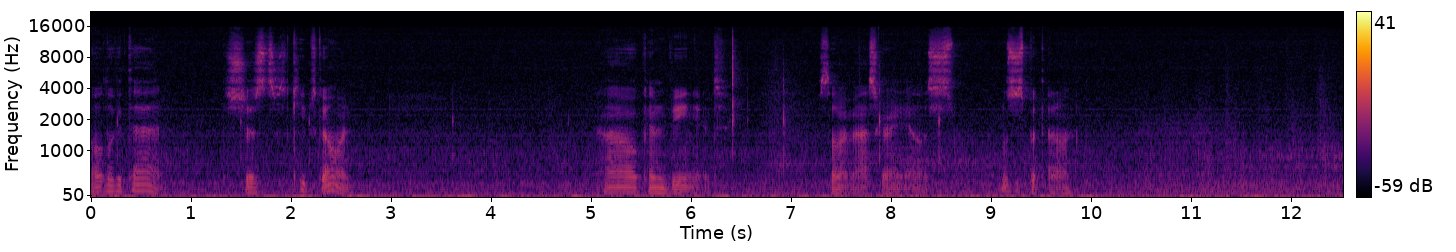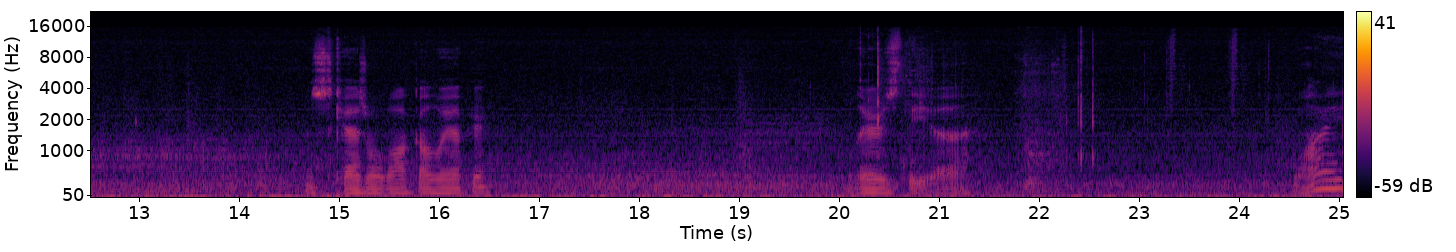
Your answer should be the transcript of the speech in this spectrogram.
Oh, look at that. It just keeps going. How convenient. Still my mask right now. Let's, let's just put that on. Just casual walk all the way up here. There's the, uh... Why?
